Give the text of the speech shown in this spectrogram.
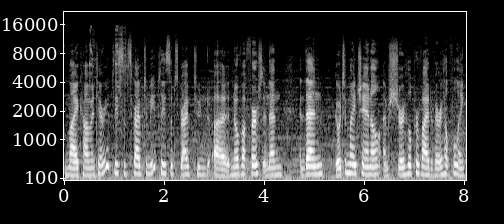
my commentary. Please subscribe to me. Please subscribe to uh, Nova first and then and then go to my channel. I'm sure he'll provide a very helpful link.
